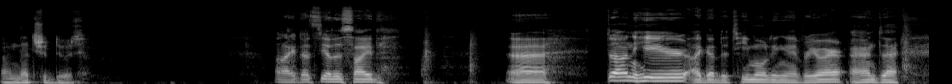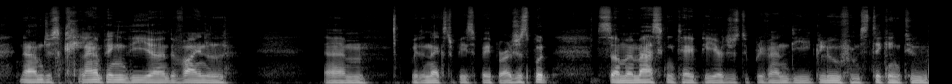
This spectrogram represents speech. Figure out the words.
and that should do it. All right, that's the other side. Uh, done here. I got the T-molding everywhere, and uh, now I'm just clamping the uh, the vinyl um, with an extra piece of paper. I just put some uh, masking tape here just to prevent the glue from sticking to,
